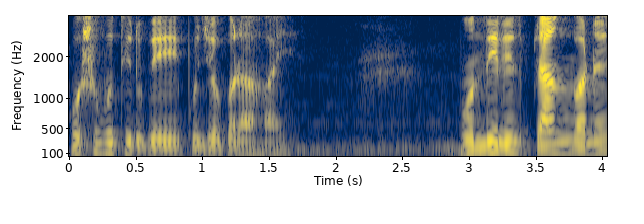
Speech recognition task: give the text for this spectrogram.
পশুপতি রূপে পুজো করা হয়। মন্দিরের প্রাঙ্গণে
